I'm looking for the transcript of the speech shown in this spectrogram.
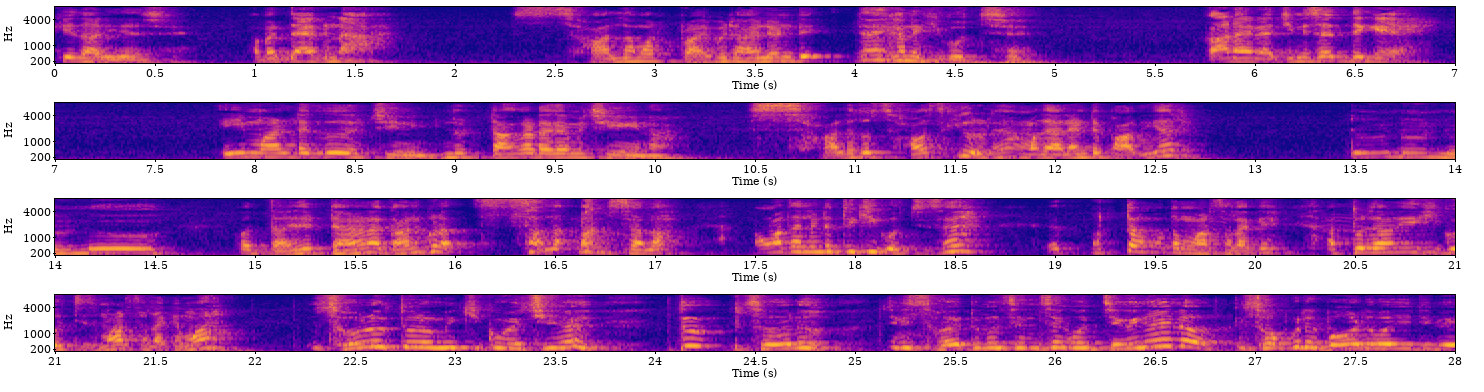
কে দাঁড়িয়ে আছে? আবার দেখ না। সাল আমার প্রাইভেট আইল্যান্ডে এটা এখানে কি করছে। কারা এরা? জিনিসের দিকে? এই মালটাকে তো চিনি কিন্তু টাকাটাকে আমি চিনি না। সালে তো সাহস কি হলো হ্যাঁ আমাদের আইল্যান্ডে পা দিয়ার না না না ও দাঁড়িয়ে টানা গান করা। সালা ভাগ সালা আমার আইল্যান্ডে তুই কি করছিস হ্যাঁ? কুত্তার মতো মার সালাকে আর তোর দাঁড়িয়ে কি করছিস? মার সালাকে মার। সালা তোর আমি কি করেছি হ্যাঁ? তুই সালা যদি সাড়ে তোমার সেন্স একবার জেগে যায় না তুই সবগুলো বারোটা বাজিয়ে দিবে।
